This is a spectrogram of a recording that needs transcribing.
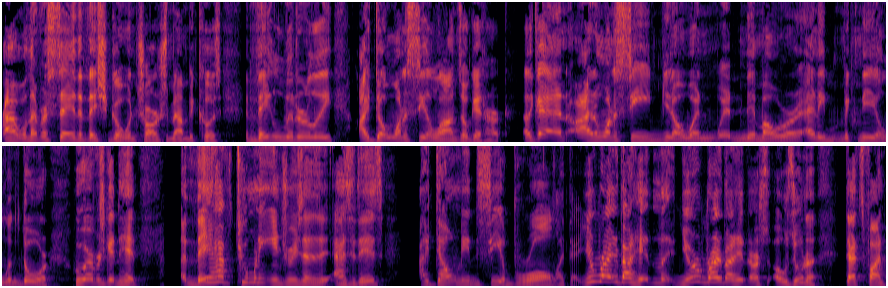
I will never say that they should go and charge the mound because they literally. I don't want to see Alonso get hurt. Again, I don't want to see you know when when Nimmo or any McNeil, Lindor, whoever's getting hit. They have too many injuries as it, as it is. I don't need to see a brawl like that. You're right about hitting. You're right about hitting Ozuna. That's fine,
